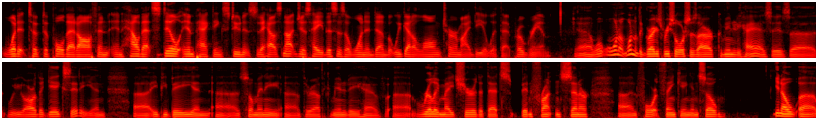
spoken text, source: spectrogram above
what it took to pull that off and, and how that's still impacting students today. How it's not just, hey, this is a one and done, but we've got a long term idea with that program. Yeah, well, one of, one of the greatest resources our community has is uh, we are the gig city, and uh, EPB and uh, so many uh, throughout the community have uh, really made sure that that's been front and center uh, and forward thinking. And so you know, uh,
